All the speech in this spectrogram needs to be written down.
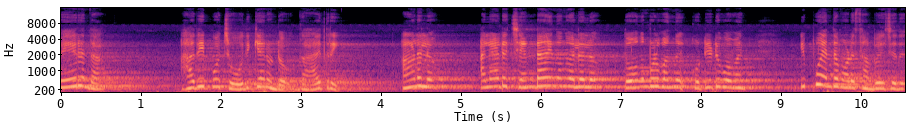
പേരെന്താ? അതിപ്പോൾ ചോദിക്കാനുണ്ടോ ഗായത്രി? ആണല്ലോ. അല്ലാണ്ട് ചെണ്ട എന്നൊന്നുമല്ലല്ലോ തോന്നുമ്പോൾ വന്ന് കൂട്ടിയിട്ട് പോവാൻ. ഇപ്പോൾ എന്താ മോളെ സംഭവിച്ചത്?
